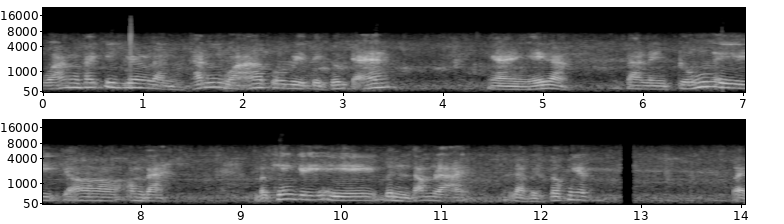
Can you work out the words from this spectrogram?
quán thấy cái duyên lành thánh quả của vị tỳ khưu trẻ. Ngài nghĩ rằng ta nên chuẩn y cho ông ta. Và khiến cho y bình tâm lại là việc tốt nhất. Và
